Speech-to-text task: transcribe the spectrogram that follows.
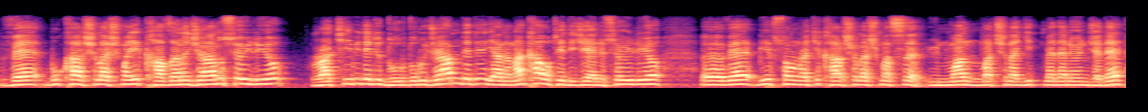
ve bu karşılaşmayı kazanacağını söylüyor. Rakibi dedi durduracağım dedi. Yani knockout edeceğini söylüyor ee, ve bir sonraki karşılaşması ünvan maçına gitmeden önce de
